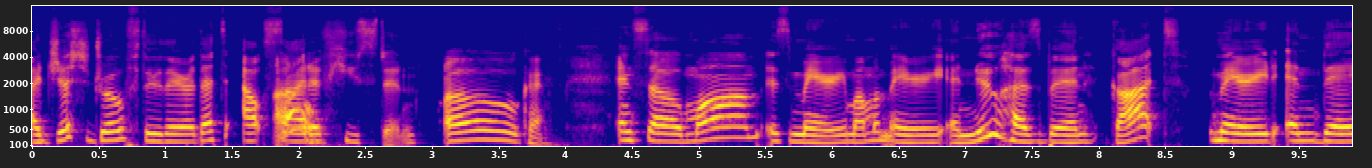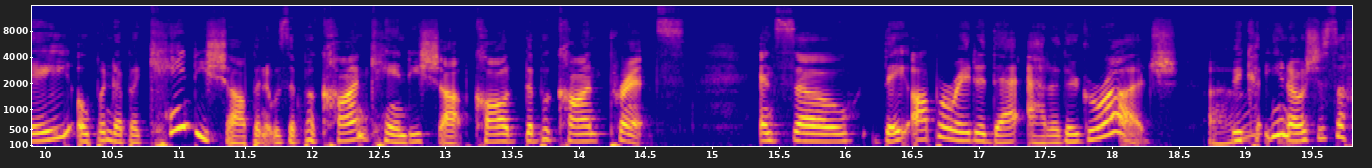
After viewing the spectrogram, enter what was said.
I just drove through there. That's outside Oh. of Houston. Oh, okay. And so mom is married, Mama Mary, and new husband got married, and they opened up a candy shop, and it was a pecan candy shop called the Pecan Prince. And so they operated that out of their garage Oh. because you know it's just a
